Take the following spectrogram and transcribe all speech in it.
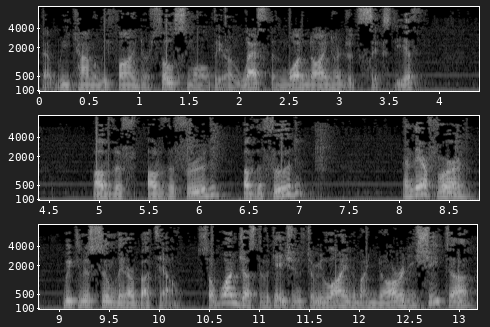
that we commonly find are so small they are less than one 960th of the of the food of the food, and therefore we can assume they are batel. So one justification is to rely on the minority shita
